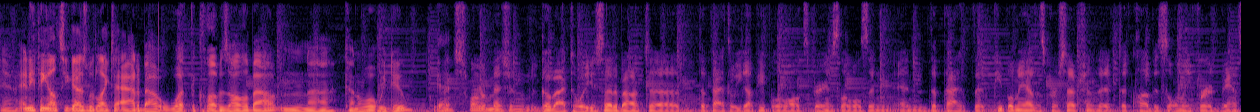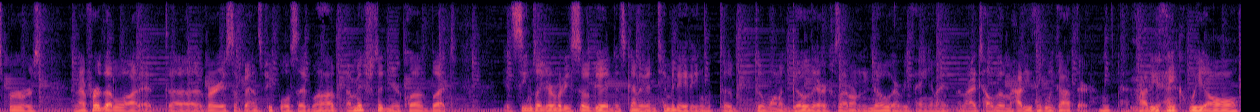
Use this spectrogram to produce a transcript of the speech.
Yeah. Anything else you guys would like to add about what the club is all about and uh, kind of what we do? Yeah. I just wanted to mention, go back to what you said about uh, the fact that we got people of all experience levels and, and the fact that people may have this perception that the club is only for advanced brewers. And I've heard that a lot at uh, various events. People have said, well, I'm interested in your club, but it seems like everybody's so good and it's kind of intimidating to, to want to go there because I don't know everything. And I, and I tell them, how do you think we got there? How do you think we all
